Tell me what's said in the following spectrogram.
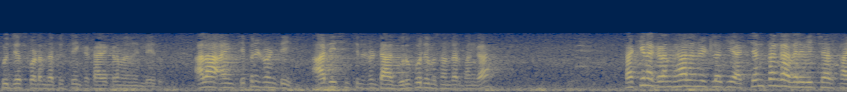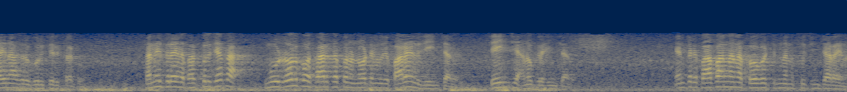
పూజ చేసుకోవడం తప్పిస్తే ఇంకా కార్యక్రమం ఏం లేదు. అలా ఆయన చెప్పినటువంటి ఆదేశించినటువంటి ఆ గురు పూర్ణిమ సందర్భంగా తక్కిన గ్రంథాలన్నింటిలోకి అత్యంతంగా వెలివిచ్చారు సాయినాథుడు గురు చరిత్రకు సన్నిహితులైన భక్తుల చేత మూడు రోజులకు ఒకసారి చెప్పిన నూట ఎనిమిది పారాయణలు చేయించారు. చేయించి అనుగ్రహించారు. ఎంతటి పాపాన్న పోగొట్టిందని సూచించారు ఆయన.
